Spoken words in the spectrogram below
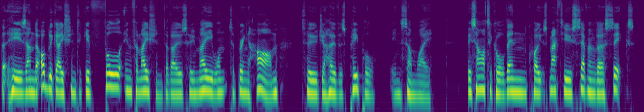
that he is under obligation to give full information to those who may want to bring harm to Jehovah's people in some way. This article then quotes Matthew 7, verse 6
